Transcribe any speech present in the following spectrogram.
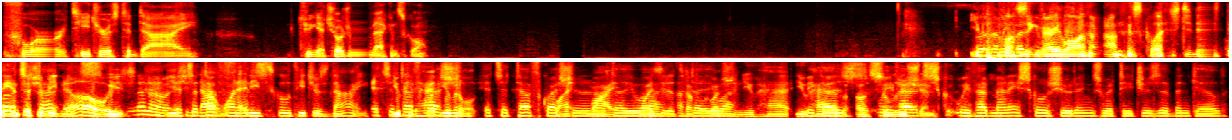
for teachers to die to get children back in school? You've been pausing very long on this question. The well, answer should be no. You, no, no. You should not tough, want any school teachers dying. It's a you tough have, question. An, it's a tough question. Why? I'll tell you why. why is it a tough question? You, have you because have a solution. We've had, we've had many school shootings where teachers have been killed,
